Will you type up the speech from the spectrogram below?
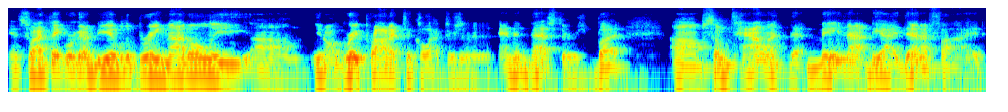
And so I think we're going to be able to bring not only, um, you know, a great product to collectors and, and investors, but um, some talent that may not be identified,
